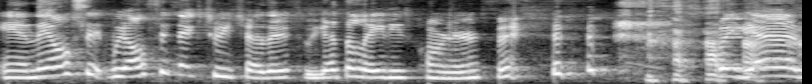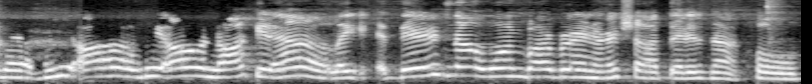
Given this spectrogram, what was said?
and they all sit we all sit next to each other so we got the ladies corner. But yeah we all we all knock it out. Like there's not one barber in our shop that is not cold.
